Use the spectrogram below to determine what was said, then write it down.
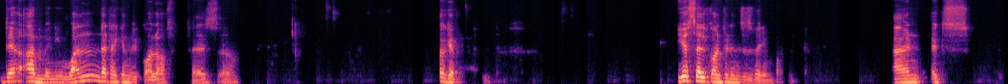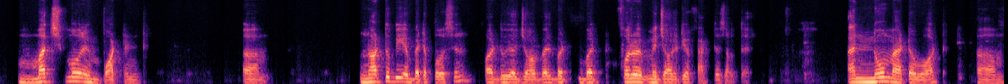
There are many. One that I can recall of is um, okay. Your self confidence is very important, and it's much more important um, not to be a better person or do your job well but but for a majority of factors out there. And no matter what um,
